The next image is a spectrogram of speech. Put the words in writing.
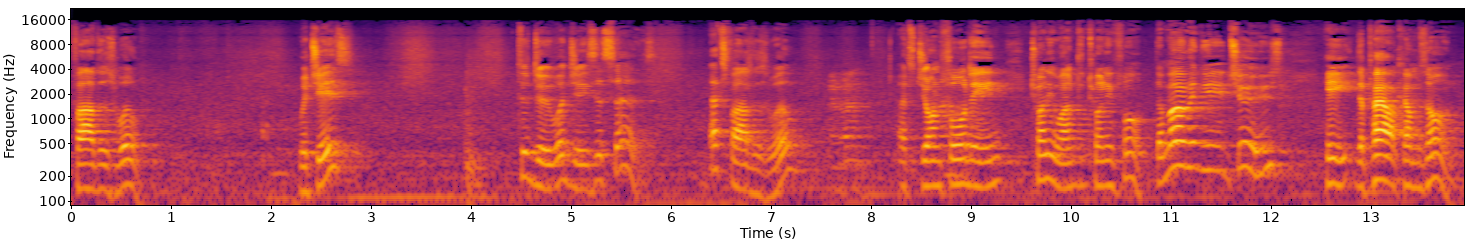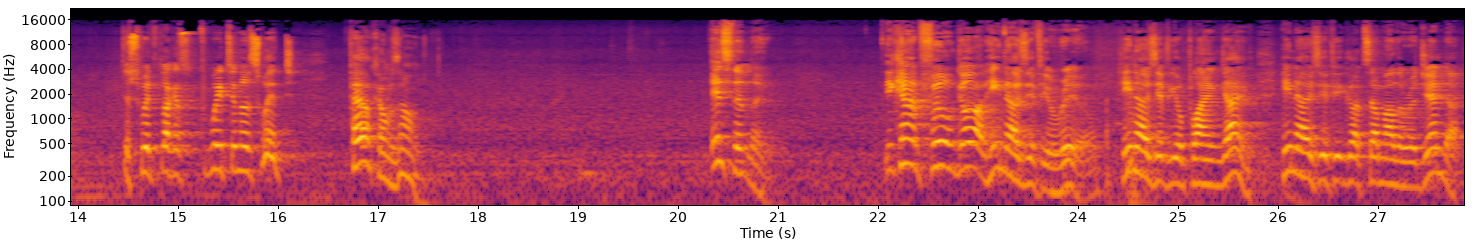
Father's will, which is to do what Jesus says. That's Father's will. Amen. That's John 14, 21 to 24. The moment you choose, he, the power comes on. Just switch like a switch and a switch. Power comes on. Instantly. You can't fool God. He knows if you're real. He knows if you're playing games. He knows if you've got some other agenda.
